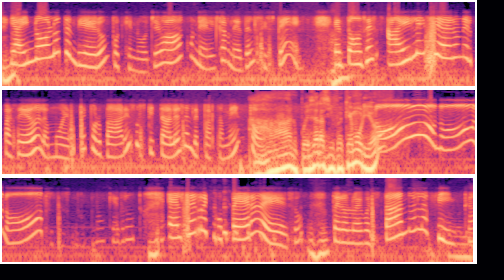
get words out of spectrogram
Y ahí no lo atendieron porque no llevaba con él el carnet del CISPEN. Entonces ahí le hicieron el paseo de la muerte por varios hospitales del departamento. Ah, no puede ser así, fue que murió. No, no, no. pues, No, qué bruto. Él se recupera de eso, pero luego estando en la finca,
